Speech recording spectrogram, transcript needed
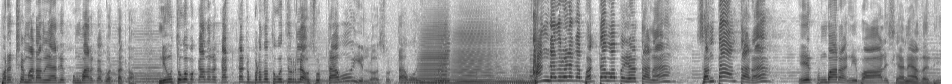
ಪರೀಕ್ಷೆ ಮಾಡವ ಯಾರಿಗೆ ಕುಂಬಾರಕ ಗೊತ್ತಾಕವ ನೀವು ತಗೋಬೇಕಾದ್ರೆ ಕಟ್ ಕಟ್ ಬಡ್ದ ತಗೋತಿರ್ಲಿ ಅವು. ಸುಟ್ಟಾವೋ ಇಲ್ಲೋ ಸುಟ್ಟಾವೋ ಇಲ್ಲೋ. ಹಂಗೆ ಅದ್ರೊಳಗೆ ಭಕ್ತ ಒಬ್ಬ ಹೇಳ್ತಾನ, ಸಂತ ಅಂತಾನ ಏ ಕುಂಬಾರ, ನೀ ಭಾಳ ಶಾನೆ ಅದದಿ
